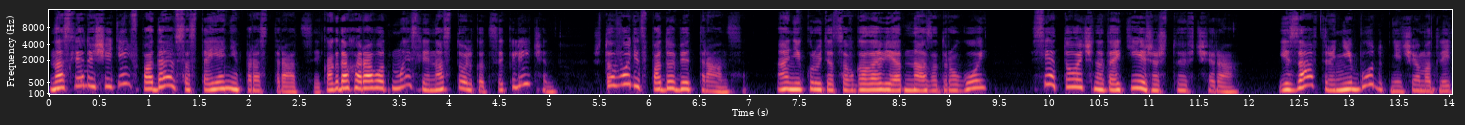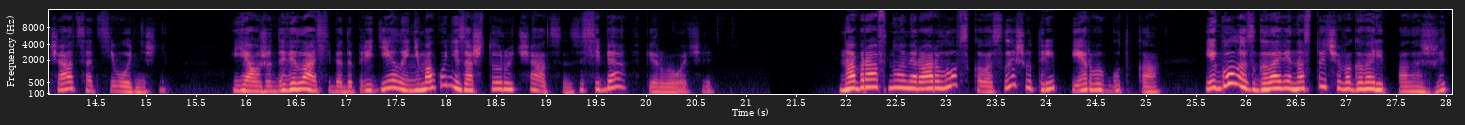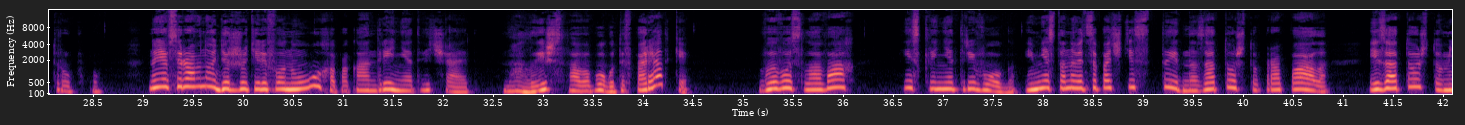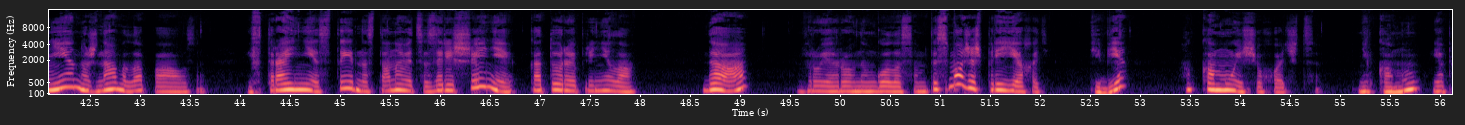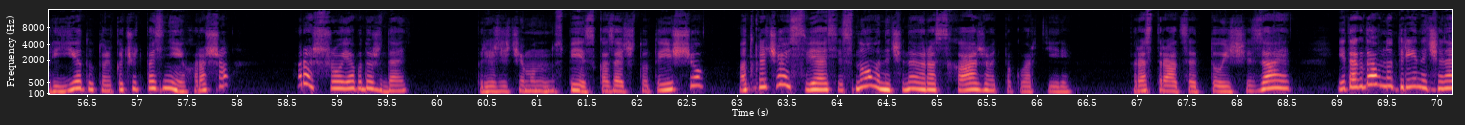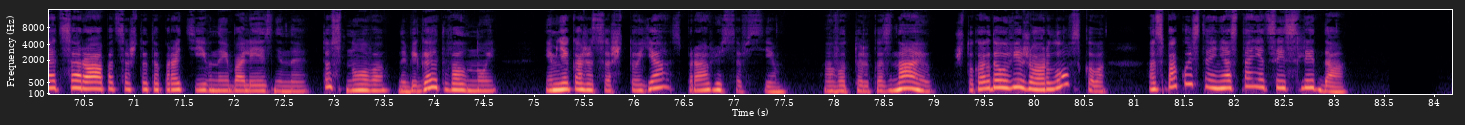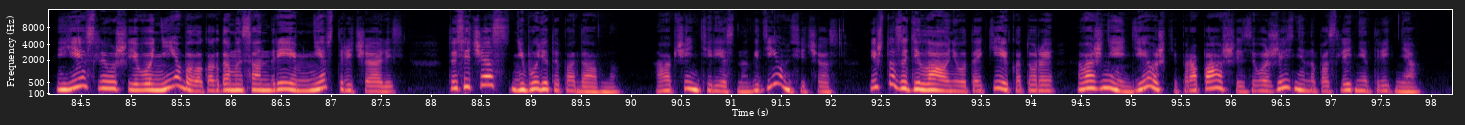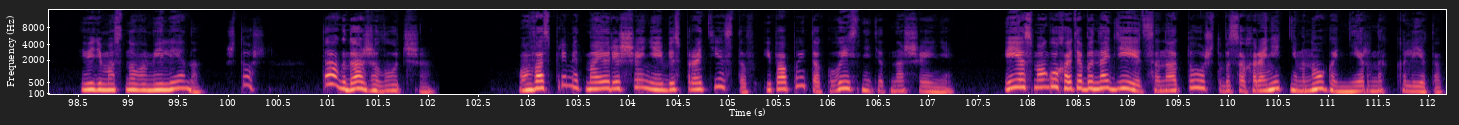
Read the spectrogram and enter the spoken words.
На следующий день впадаю в состояние прострации, когда хоровод мыслей настолько цикличен, что вводит в подобие транса. Они крутятся в голове одна за другой, все точно такие же, что и вчера. И завтра не будут ничем отличаться от сегодняшних. Я уже довела себя до предела и не могу ни за что ручаться, за себя в первую очередь. Набрав номер Орловского, слышу три первых гудка. И голос в голове настойчиво говорит «положи трубку». Но я все равно держу телефон у уха, пока Андрей не отвечает. «Малыш, слава богу, ты в порядке?» В его словах искренняя тревога, и мне становится почти стыдно за то, что пропала, и за то, что мне нужна была пауза. И втройне стыдно становится за решение, которое приняла. «Да», — вру я ровным голосом, — «ты сможешь приехать?» «Тебе? А кому еще хочется?» «Никому. Я приеду, только чуть позднее, хорошо?» «Хорошо, я буду ждать». Прежде чем он успеет сказать что-то еще, отключаю связь и снова начинаю расхаживать по квартире. Прострация то исчезает, и тогда внутри начинает царапаться что-то противное и болезненное, то снова набегает волной, и мне кажется, что я справлюсь со всем. А вот только знаю, что когда увижу Орловского, от спокойствия не останется и следа. Если уж его не было, когда мы с Андреем не встречались, то сейчас не будет и подавно. А вообще интересно, где он сейчас и что за дела у него такие, которые важнее девушки, пропавшей из его жизни на последние три дня. Видимо, снова Милена. Что ж, так даже лучше. Он воспримет мое решение без протестов и попыток выяснить отношения. И я смогу хотя бы надеяться на то, чтобы сохранить немного нервных клеток.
